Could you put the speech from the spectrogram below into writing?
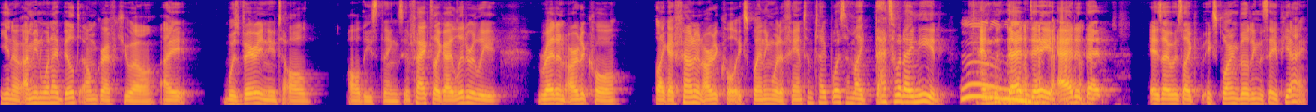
you know, I mean, when I built Elm GraphQL, I was very new to all all these things. In fact, like I literally read an article, like I found an article explaining what a phantom type was. I'm like, that's what I need. Mm. And that day added that as I was like exploring building this API.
